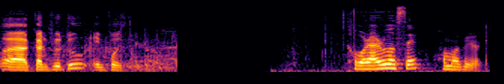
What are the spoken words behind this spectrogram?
আহ, কাৰ্ফিউটো ইম্প'জ থাকিব। খবৰ আৰু আছে সময় বিৰতি।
